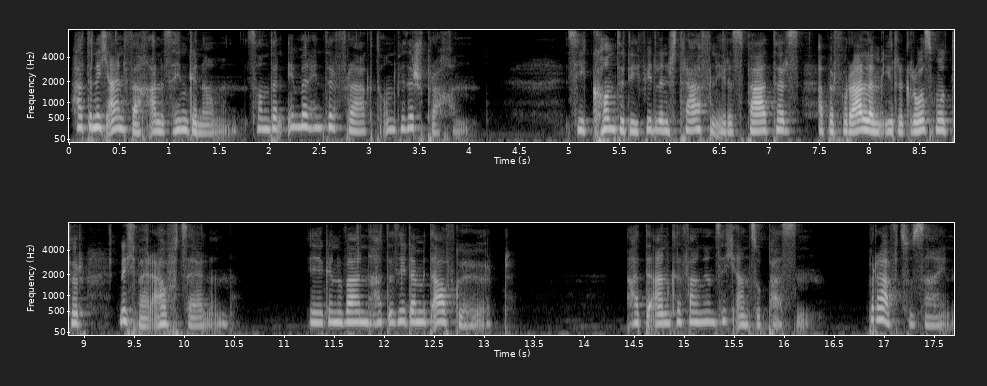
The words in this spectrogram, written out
hatte nicht einfach alles hingenommen, sondern immer hinterfragt und widersprochen. Sie konnte die vielen Strafen ihres Vaters, aber vor allem ihrer Großmutter, nicht mehr aufzählen. Irgendwann hatte sie damit aufgehört, hatte angefangen, sich anzupassen, brav zu sein,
